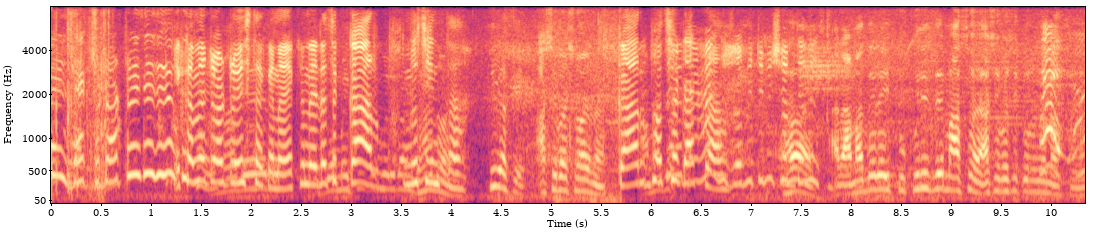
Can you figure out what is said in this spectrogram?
হয়েছে এখানে টর্টয়েস থাকে না এখানে এটা হচ্ছে কার কোনো চিন্তা? ঠিক আছে আশেপাশে হয় না। কার হচ্ছে কাকড়া। জমি টমি সব হ্যাঁ, আর আমাদের এই পুকুরে যে মাছ হয় আশেপাশে কোনো মাছ হয়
